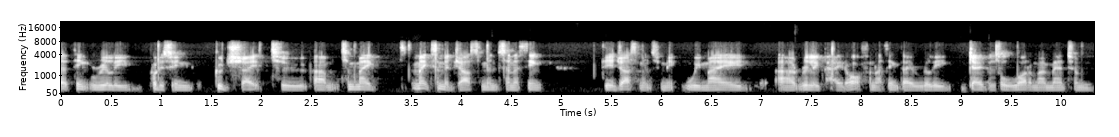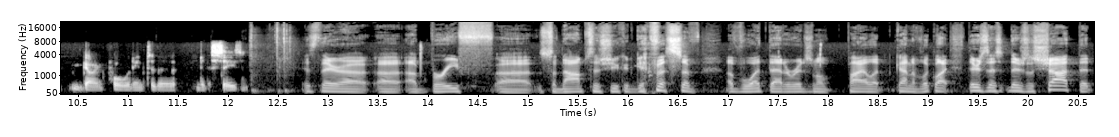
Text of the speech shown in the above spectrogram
I think really put us in good shape to um, to make make some adjustments. And I think the adjustments we made uh, really paid off. And I think they really gave us a lot of momentum going forward into the into the season. Is there a, a, a brief uh, synopsis you could give us of, of what that original pilot kind of looked like? There's a there's a shot that,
